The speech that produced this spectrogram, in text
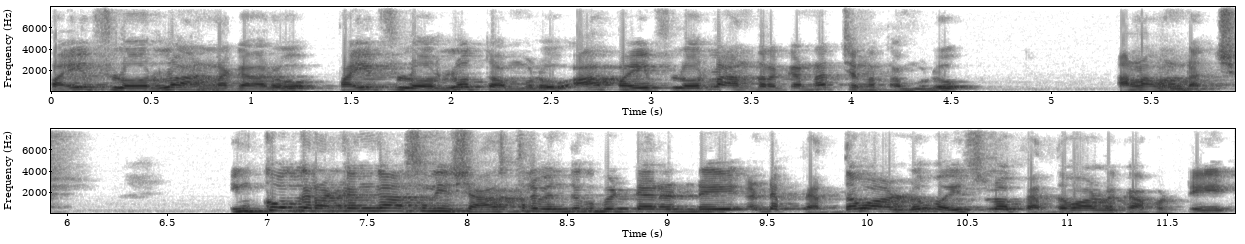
పై ఫ్లోర్లో అన్నగారు పై ఫ్లోర్లో తమ్ముడు ఆ పై ఫ్లోర్లో అందరికన్నా చిన్న తమ్ముడు. అలా ఉండొచ్చు. ఇంకొక రకంగా అసలు ఈ శాస్త్రం ఎందుకు పెట్టారండి? అంటే పెద్దవాళ్ళు వయసులో పెద్దవాళ్ళు కాబట్టి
